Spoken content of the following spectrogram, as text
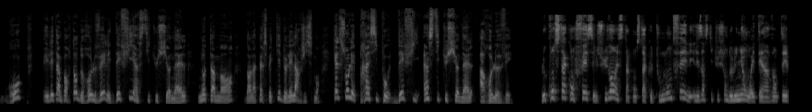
groupe, il est important de relever les défis institutionnels, notamment dans la perspective de l'élargissement. Quels sont les principaux défis institutionnels à relever? Le constat qu'on fait, c'est le suivant, et c'est un constat que tout le monde fait. Les, institutions de l'Union ont été inventées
